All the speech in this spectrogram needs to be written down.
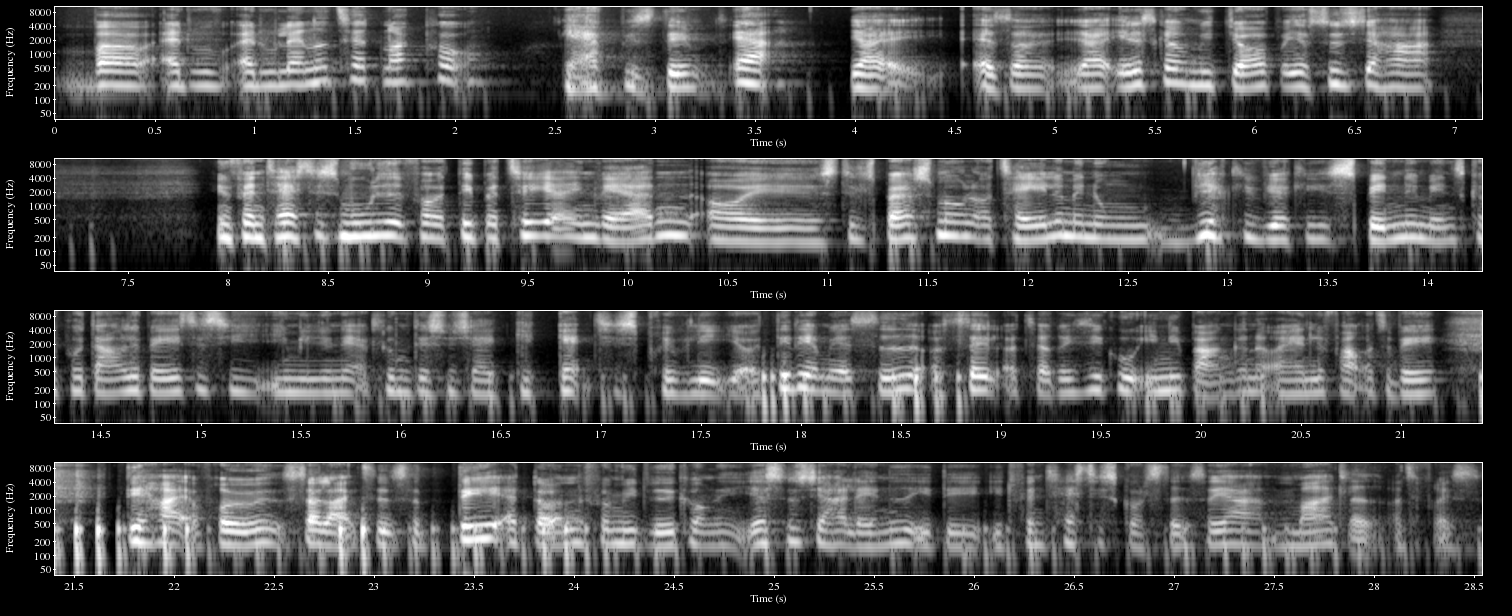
hvor, er, du, er du landet tæt nok på? Ja, bestemt. Ja. Jeg, altså, jeg elsker mit job, og jeg synes, jeg har en fantastisk mulighed for at debattere en verden og øh, stille spørgsmål og tale med nogle virkelig, virkelig spændende mennesker på daglig basis i, i Millionærklubben. Det synes jeg er et gigantisk privilegie. Og det der med at sidde og selv og tage risiko ind i bankerne og handle frem og tilbage, det har jeg prøvet så lang tid. Så det er done for mit vedkommende. Jeg synes, jeg har landet et, et fantastisk godt sted, så jeg er meget glad og tilfreds.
